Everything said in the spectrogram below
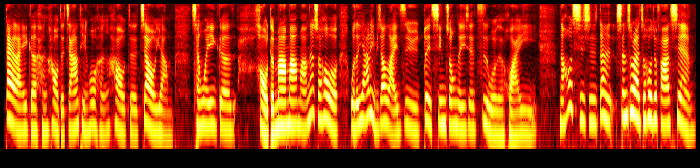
带来一个很好的家庭或很好的教养，成为一个好的妈妈吗？那时候我我的压力比较来自于对心中的一些自我的怀疑，然后其实但生出来之后就发现。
